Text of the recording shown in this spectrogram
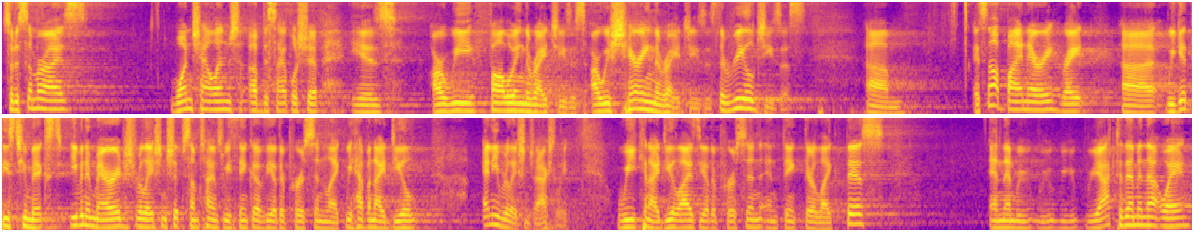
So, to summarize, one challenge of discipleship is are we following the right Jesus? Are we sharing the right Jesus, the real Jesus? Um, it's not binary, right? Uh, we get these two mixed. Even in marriage relationships, sometimes we think of the other person like we have an ideal, any relationship actually. We can idealize the other person and think they're like this, and then we, we, react to them in that way.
